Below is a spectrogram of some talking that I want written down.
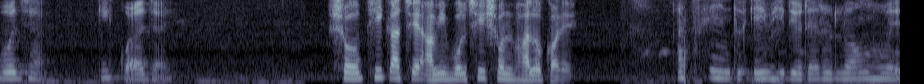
বোঝা কি করা যায়। সব ঠিক আছে আমি বলছি শোন ভালো করে। আজকে কিন্তু এই ভিডিওটা একটু লং হয়ে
